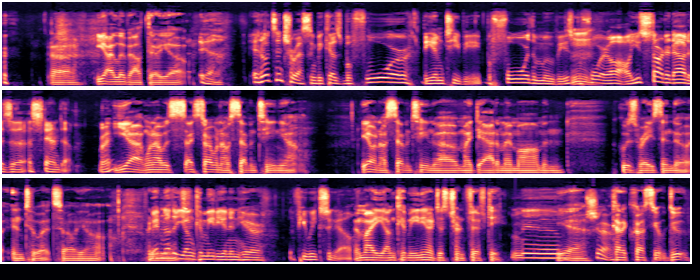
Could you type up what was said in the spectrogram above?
uh, yeah, I live out there. Yeah. Yeah. You know, it's interesting because before the MTV, before the movies, Mm. before it all, you started out as a, a stand up, right? Yeah, when I was, I started when I was 17. Yeah, yeah, when I was 17, uh, my dad and my mom and was raised into into it. So yeah, We had another much. young comedian in here a few weeks ago. Am I a young comedian? I just turned 50. Yeah, Yeah, sure. Kind of crusty. Dude,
